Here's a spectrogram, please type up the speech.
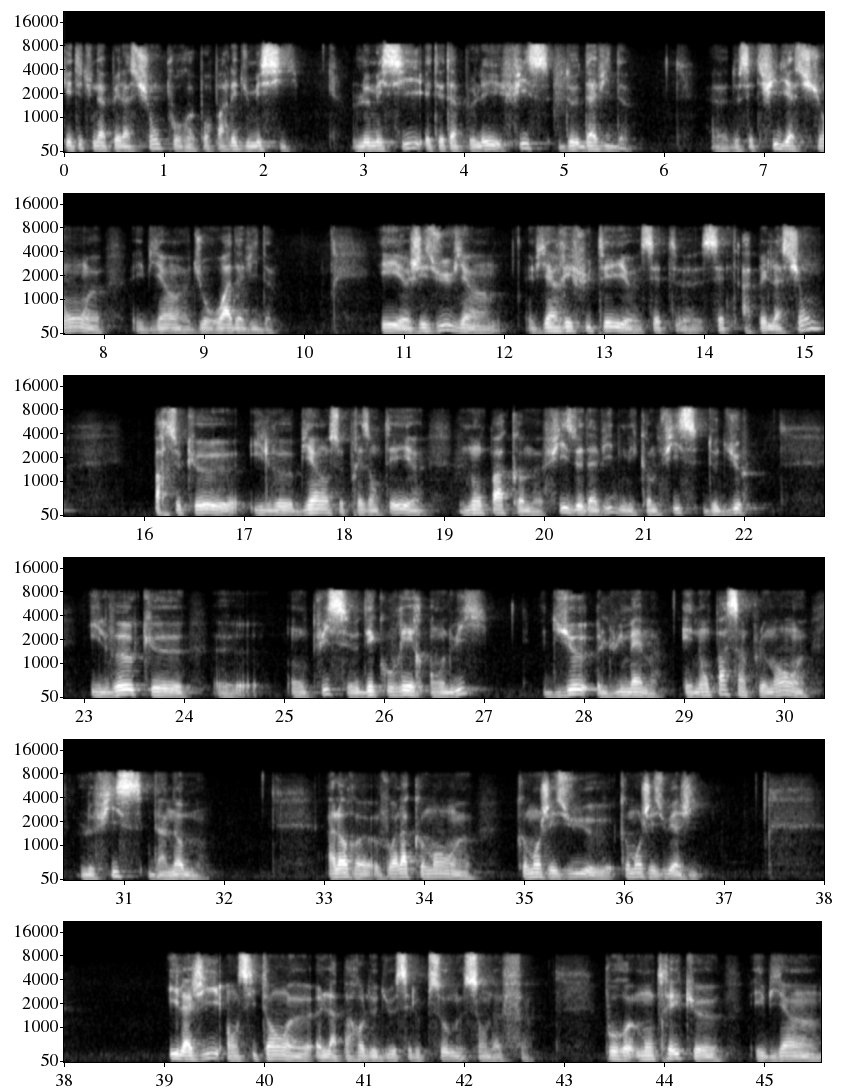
était une appellation pour, parler du Messie. Le Messie était appelé fils de David, de cette filiation eh bien, du roi David. Et Jésus vient, réfuter euh, euh, cette appellation parce que euh, il veut bien se présenter non pas comme fils de David, mais comme fils de Dieu. Il veut que on puisse découvrir en lui Dieu lui-même et non pas simplement le fils d'un homme. Alors voilà comment, Jésus, comment Jésus agit il agit en citant euh, la parole de Dieu, c'est le psaume 109, pour montrer que, eh bien,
